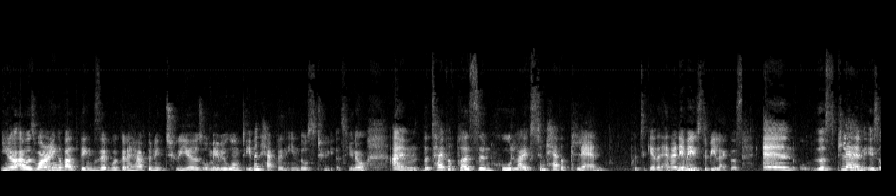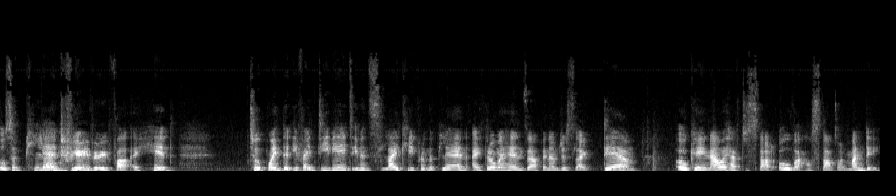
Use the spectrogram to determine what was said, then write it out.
You know, I was worrying about things that were going to happen in two years or maybe won't even happen in those two years, you know. I'm the type of person who likes to have a plan put together and I never used to be like this. And this plan is also planned very, very far ahead to a point that if I deviate even slightly from the plan, I throw my hands up and I'm just like, damn, okay, now I have to start over. I'll start on Monday.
